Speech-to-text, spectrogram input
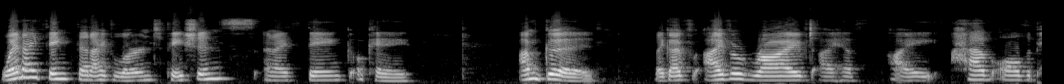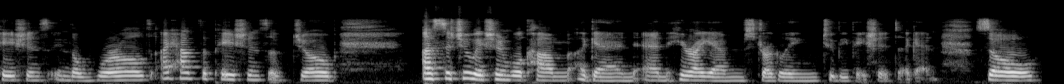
when I think that I've learned patience and I think, okay, I'm good. Like I've I've arrived, I have I have all the patience in the world. I have the patience of Job a situation will come again, and here I am struggling to be patient again. So,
